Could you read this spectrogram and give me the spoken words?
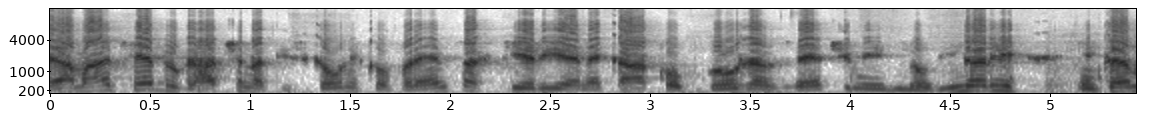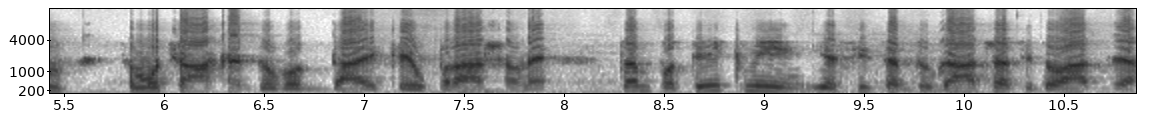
Ja, malce je drugače na tiskovnih konferencah, kjer je nekako obkrožen z večjimi novinarji in tam samo čaka, kdo bo kdaj kaj vprašal. Ne. Tam po tekmi je sicer drugačna situacija,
